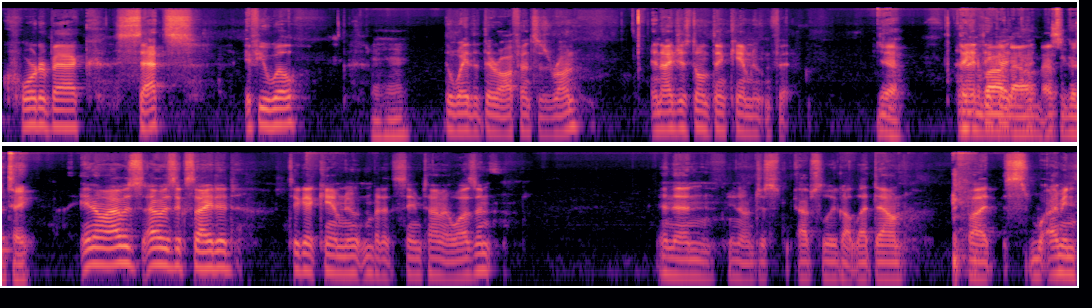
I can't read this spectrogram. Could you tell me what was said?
quarterback sets if you will Mhm. the way that their offense is run. And I just don't think Cam Newton fit. Yeah. Thinking think about I, now, I, that's a good take. You know, I was I was excited to get Cam Newton, but at the same time I wasn't. And then, you know, just absolutely got let down. But I mean,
